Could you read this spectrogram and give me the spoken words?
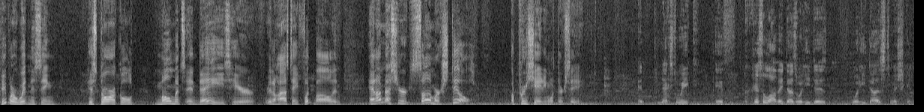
People are witnessing historical moments and days here in Ohio State football, and and I'm not sure some are still appreciating what they're seeing. And next week, if Chris Olave does what he did, what he does to Michigan,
